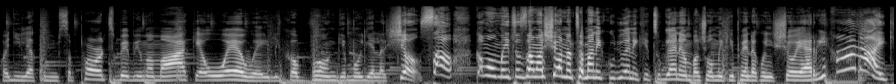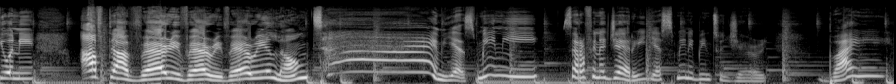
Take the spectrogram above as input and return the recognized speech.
kwa ajili ya kumsupport baby mama wake. Wewe, ilikuwa bonge moja la show. So kama umeitazama show, natamani kujua ni kitu gani ambacho umekipenda kwenye show ya Rihanna, ikiwa ni after a very very very long time. Yes, mini Serafina Jerry. Yes, mini Bintu Jerry. Bye.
